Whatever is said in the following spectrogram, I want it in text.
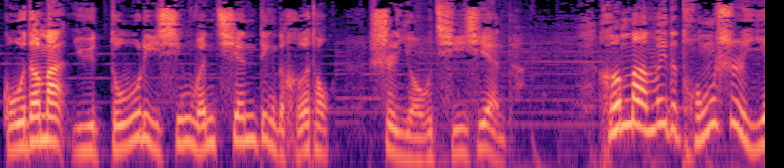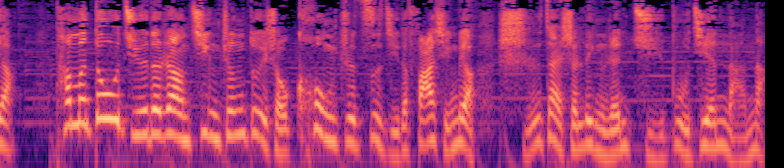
古德曼与独立新闻签订的合同是有期限的，和漫威的同事一样，他们都觉得让竞争对手控制自己的发行量实在是令人举步艰难呐。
